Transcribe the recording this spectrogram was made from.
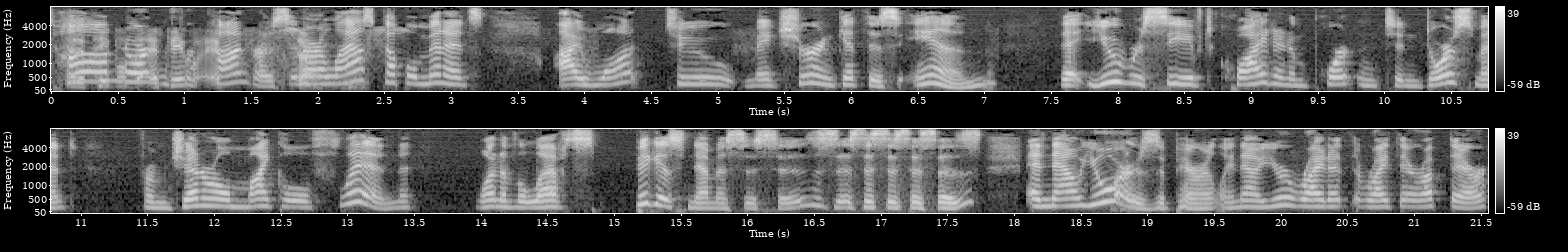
If Tom people- Norton people- for if- Congress. In our last couple minutes, I want to make sure and get this in that you received quite an important endorsement from General Michael Flynn, one of the left's biggest nemesis, and now yours apparently. Now you're right at the right there up there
